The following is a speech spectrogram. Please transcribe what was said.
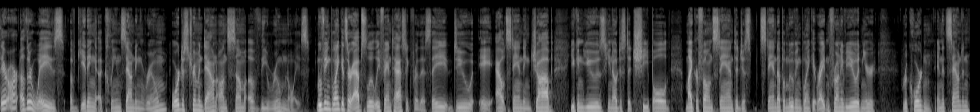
there are other ways of getting a clean sounding room or just trimming down on some of the room noise. Moving blankets are absolutely fantastic for this. They do a outstanding job. You can use, you know, just a cheap old microphone stand to just stand up a moving blanket right in front of you and you're recording and it's sounding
